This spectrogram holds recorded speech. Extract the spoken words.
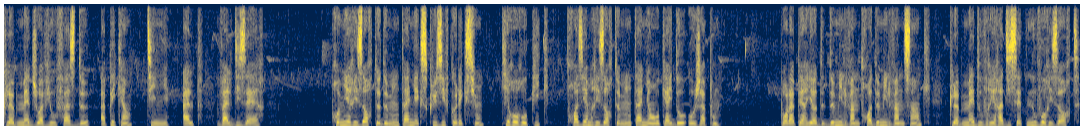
Club Med Joyview Phase 2, à Pékin, Tignes, Alpes, Val d'Isère. Premier resort de montagne exclusive collection, Kiroro Peak, troisième resort montagne en Hokkaido au Japon. Pour la période 2023-2025, Club Med ouvrira 17 nouveaux resorts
